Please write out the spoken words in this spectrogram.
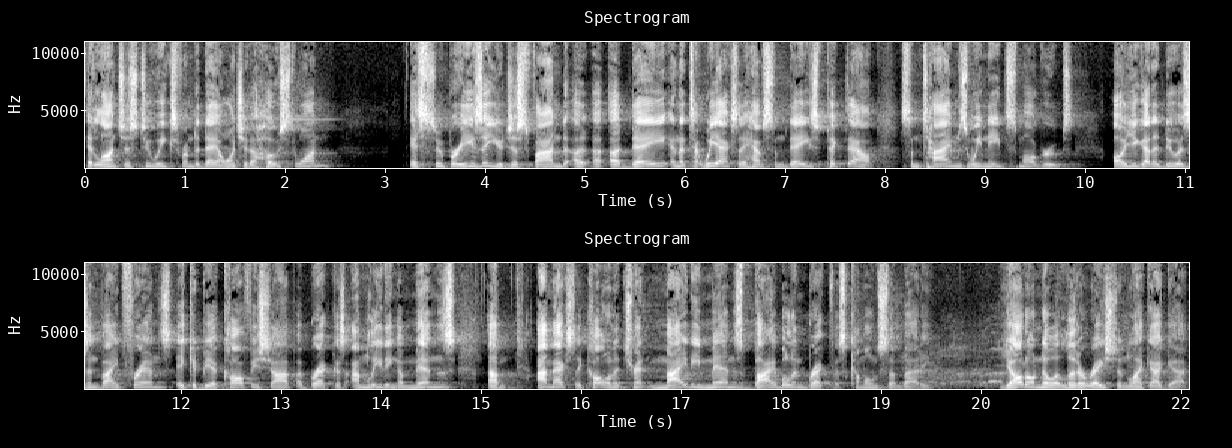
It launches two weeks from today. I want you to host one. It's super easy. You just find a, a, a day and a time. We actually have some days picked out, some times we need small groups. All you got to do is invite friends. It could be a coffee shop, a breakfast. I'm leading a men's, um, I'm actually calling it Trent Mighty Men's Bible and Breakfast. Come on, somebody. Y'all don't know alliteration like I got.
